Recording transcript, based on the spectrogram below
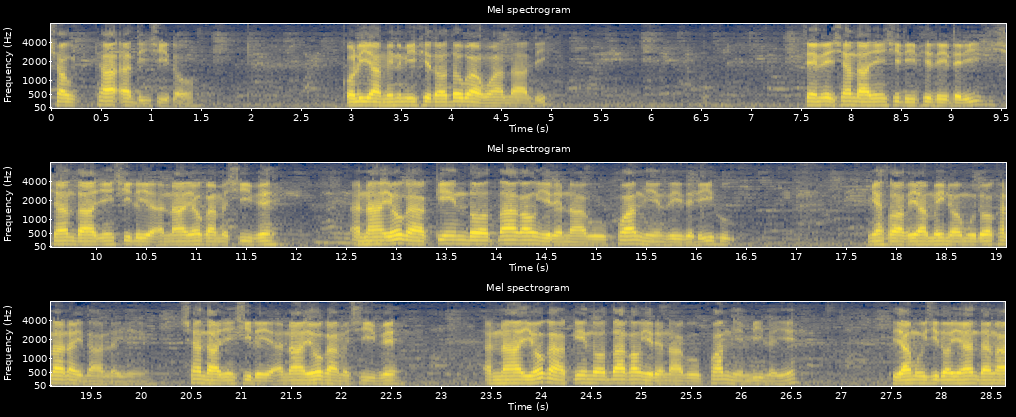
လျှောက်ထားအပ်သည်ရှိသော ကောလိယမင်းသမီးဖြစ်သောတုပ္ပဝါသာသည်သင်လေးချမ်းသာခြင်းရှိသည်ဖြစ်စေတည်းချမ်းသာခြင်းရှိလျက်အနာရောဂါမရှိဘဲအနာရောဂါကင်းသောသားကောင်းယေရနာကိုဖွားမြင်စေတည်းဟုမြတ်စွာဘုရားမိန့်တော်မူသောခဏ၌သာလျင်ချမ်းသာခြင်းရှိလျက်အနာရောဂါမရှိဘဲအနာယောဂကင်းသောသားကောင်းယရနာကိုဖွားမြင်ပြီးလျင်ဘုရားမူရှိသောယဟန်တန်ဃာ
